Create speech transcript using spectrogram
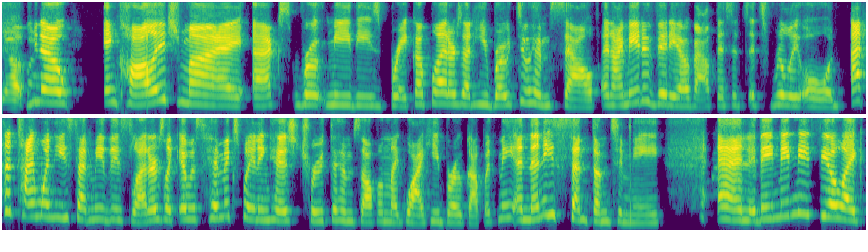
Yep. You know, in college, my ex wrote me these breakup letters that he wrote to himself, and I made a video about this. It's it's really old. At the time when he sent me these letters, like it was him explaining his truth to himself and like why he broke up with me, and then he sent them to me, and they made me feel like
